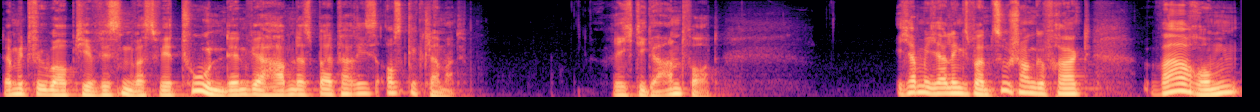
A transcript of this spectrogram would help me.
damit wir überhaupt hier wissen, was wir tun. Denn wir haben das bei Paris ausgeklammert. Richtige Antwort. Ich habe mich allerdings beim Zuschauen gefragt, warum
